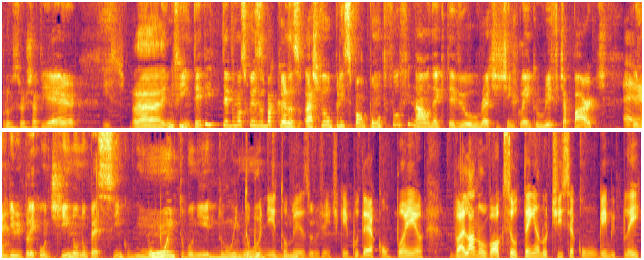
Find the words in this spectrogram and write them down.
professor Xavier. Isso. Ah, enfim, teve, teve umas coisas bacanas. Acho que o principal ponto foi o final, né? Que teve o Ratchet Clank Rift Apart. É. Teve um gameplay contínuo no PS5, muito bonito. Muito, bonito, mesmo, gente. Quem puder acompanha, vai lá no Voxel, tem a notícia com o gameplay.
